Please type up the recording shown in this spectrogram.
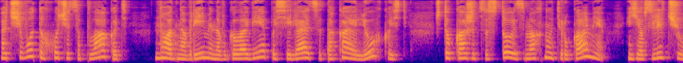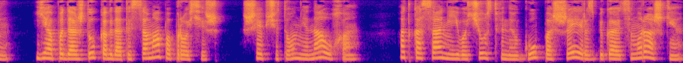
От чего-то хочется плакать, но одновременно в голове поселяется такая легкость, что, кажется, стоит взмахнуть руками, и я взлечу. «Я подожду, когда ты сама попросишь», — шепчет он мне на ухо. От касания его чувственных губ по шее разбегаются мурашки.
